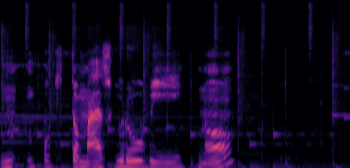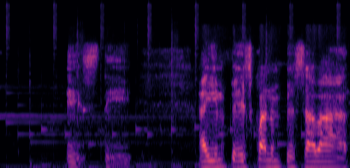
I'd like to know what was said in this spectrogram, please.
un poquito más groovy, ¿no? Este, ahí es cuando empezaba,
